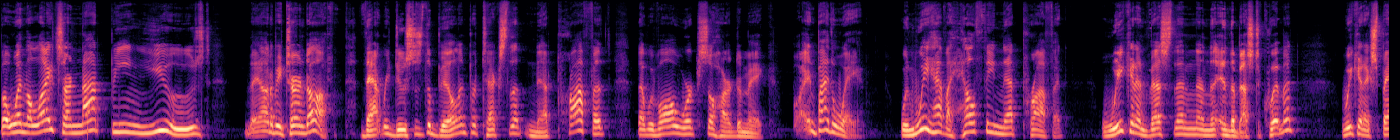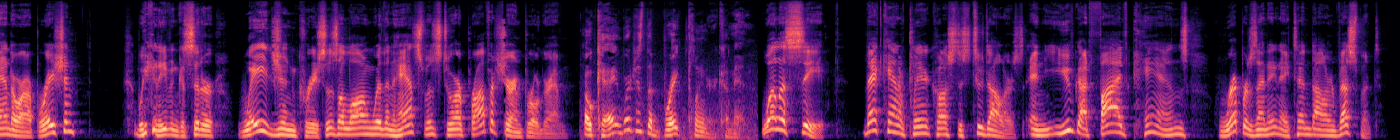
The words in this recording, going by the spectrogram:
But when the lights are not being used, they ought to be turned off. That reduces the bill and protects the net profit that we've all worked so hard to make. And by the way, when we have a healthy net profit, we can invest then in the, in the best equipment, we can expand our operation, we can even consider wage increases along with enhancements to our profit sharing program. Okay, where does the brake cleaner come in? Well, let's see. That can of cleaner cost us $2, and you've got five cans representing a $10 investment.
